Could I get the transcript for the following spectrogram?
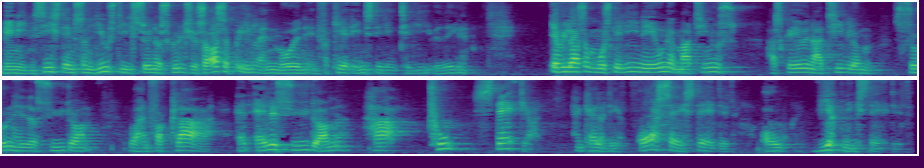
Men i den sidste en sådan livsstilssynder skyldes jo så også på en eller anden måde en forkert indstilling til livet. Ikke? Jeg vil også måske lige nævne, at Martinus har skrevet en artikel om sundhed og sygdom, hvor han forklarer, at alle sygdomme har to stadier. Han kalder det årsagsstadiet og virkningsstadiet.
